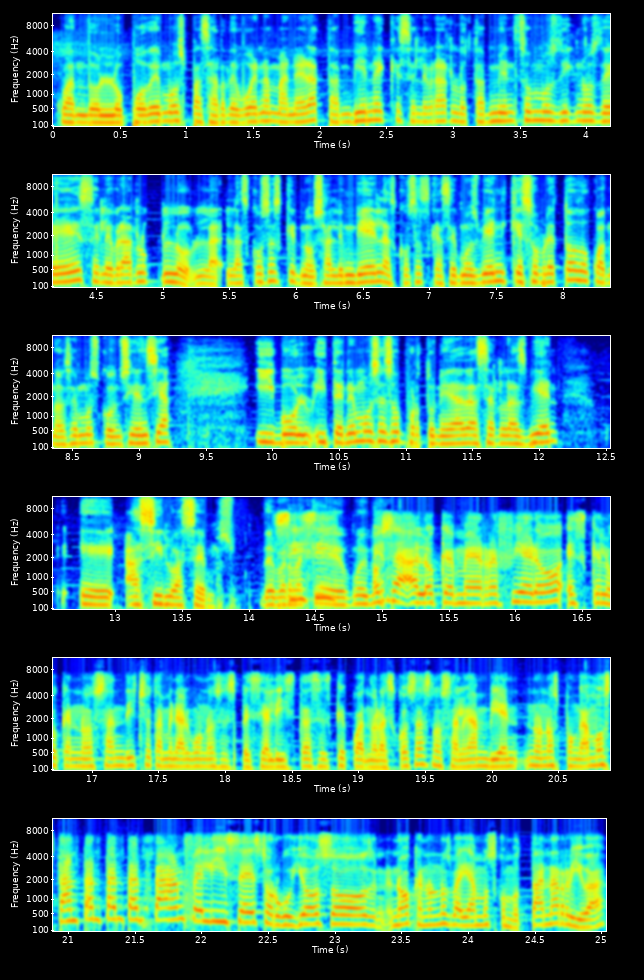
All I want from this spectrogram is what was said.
cuando lo podemos pasar de buena manera, también hay que celebrarlo, también somos dignos de celebrar las cosas que nos salen bien, las cosas que hacemos bien y que sobre todo cuando hacemos conciencia y, y tenemos esa oportunidad de hacerlas bien, eh, así lo hacemos. De verdad que muy bien. O sea, a lo que me refiero es que lo que nos han dicho también algunos especialistas es que cuando las cosas nos salgan bien, no nos pongamos tan, tan, tan, tan, tan felices, orgullosos, ¿no? Que no nos vayamos como tan arriba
